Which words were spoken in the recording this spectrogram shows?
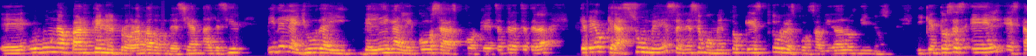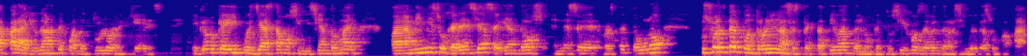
eh, hubo una parte en el programa donde decían, al decir, pídele ayuda y delégale cosas, porque etcétera, etcétera, creo que asumes en ese momento que es tu responsabilidad los niños y que entonces él está para ayudarte cuando tú lo requieres. Y creo que ahí pues ya estamos iniciando mal. Para mí mis sugerencias serían dos en ese respecto. Uno, tú suelta el control y las expectativas de lo que tus hijos deben de recibir de su papá.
